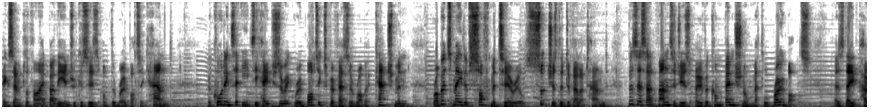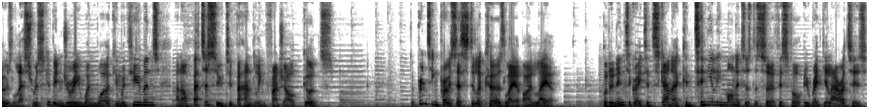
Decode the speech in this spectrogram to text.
exemplified by the intricacies of the robotic hand. According to ETH Zurich robotics professor Robert Katzschmann, robots made of soft materials, such as the developed hand, possess advantages over conventional metal robots, as they pose less risk of injury when working with humans and are better suited for handling fragile goods. The printing process still occurs layer by layer, but an integrated scanner continually monitors the surface for irregularities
